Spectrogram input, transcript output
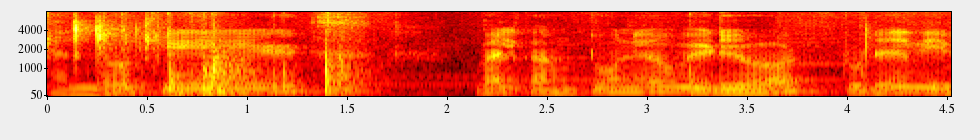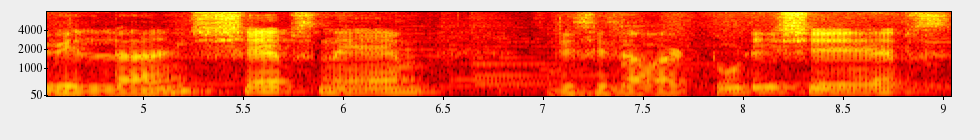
Hello kids, welcome to new video. Today we will learn shapes name. This is our 2D shapes.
